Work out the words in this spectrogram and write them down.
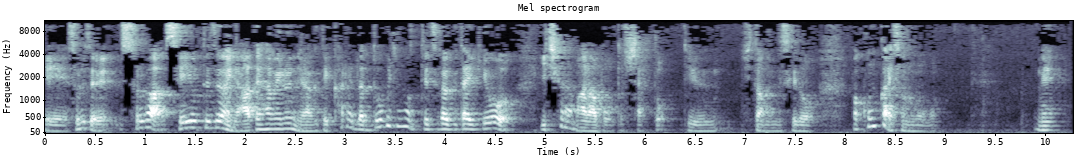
えー、それぞれ、それは西洋哲学に当てはめるんじゃなくて、彼ら独自の哲学体系を一から学ぼうとした人っていう人なんですけど、まあ、今回その、ね、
